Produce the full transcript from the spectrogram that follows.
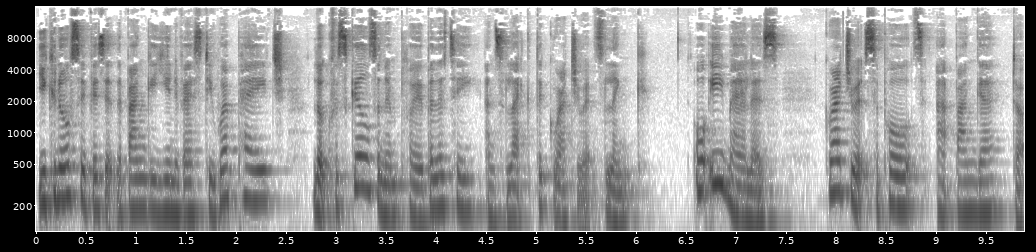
You can also visit the Bangor University webpage, look for skills and employability, and select the graduates link. Or email us graduate support at bangor.ac.uk.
